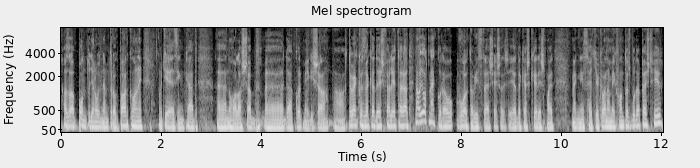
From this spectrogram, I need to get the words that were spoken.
az a pont ugyanúgy nem tudok parkolni, úgyhogy ez inkább e, noha lassabb, e, de akkor mégis a, a tömegközlekedés felé terel. Na, hogy ott mekkora volt a visszaesés, az is egy érdekes kérdés, majd megnézhetjük. Van-e még fontos Budapest hír?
